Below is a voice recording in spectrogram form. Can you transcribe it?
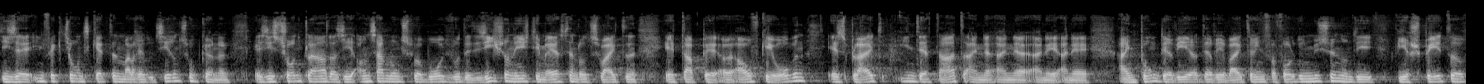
diese Infektionsketten mal reduzieren zu können. Es ist schon klar, dass die Ansammlungsverbot wurde sicher nicht im ersten oder zweiten Etappe äh, aufgehoben. Es bleibt in der Tat eine, eine, eine, eine, ein Punkt, der wir, der wir weiterhin verfolgen müssen und die wir später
